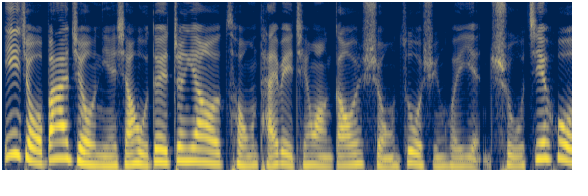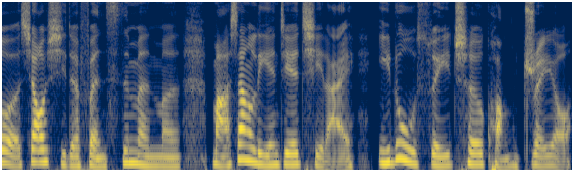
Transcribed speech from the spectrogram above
一九八九年，小虎队正要从台北前往高雄做巡回演出，接获消息的粉丝们们马上连接起来，一路随车狂追哦。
